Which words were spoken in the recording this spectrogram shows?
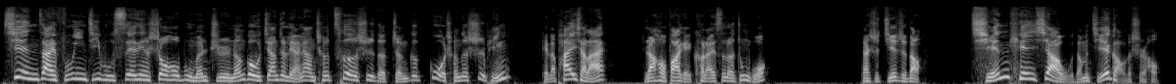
现在福音吉普 4S 店售后部门只能够将这两辆车测试的整个过程的视频给它拍下来，然后发给克莱斯勒中国。但是截止到前天下午咱们截稿的时候，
